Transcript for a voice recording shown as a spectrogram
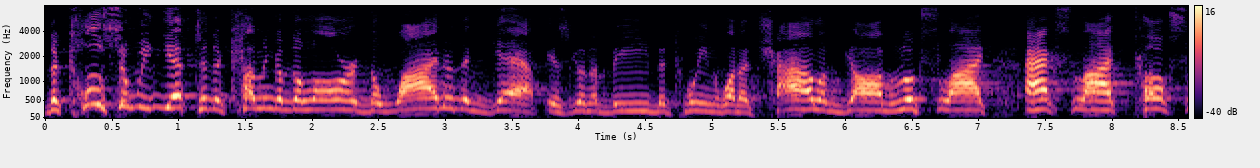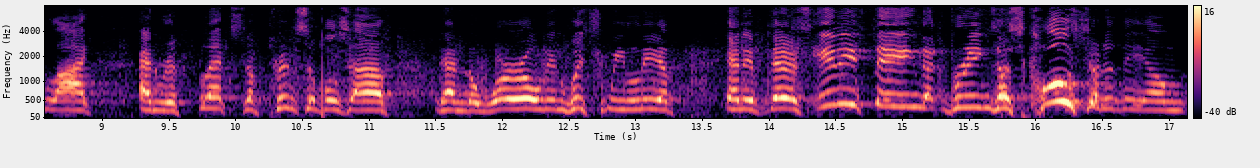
The closer we get to the coming of the Lord, the wider the gap is going to be between what a child of God looks like, acts like, talks like, and reflects the principles of than the world in which we live. And if there's anything that brings us closer to them,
